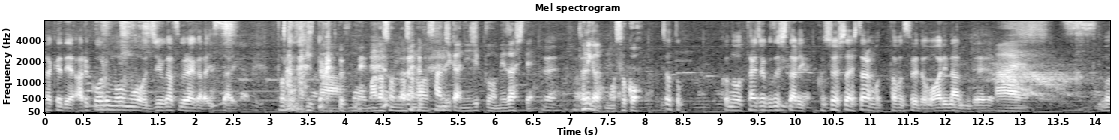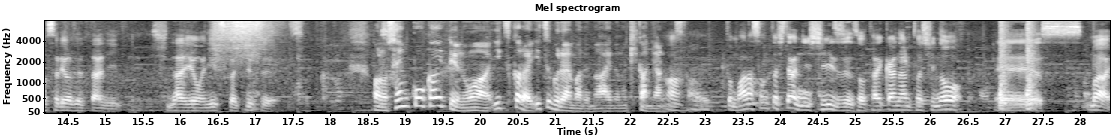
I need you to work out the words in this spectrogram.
だけでアルコールももう10月ぐらいから一切取らないとかですね。もうマラソンのその 3時間20分を目指してええ。とにかくもうそこ。ちょっとこの体調崩したり故障したりしたらもう多分それで終わりなんで、はまあ、それを絶対にしないように少しずつ。いあの選考会っていうのはいつからいつぐらいまでの間の期間にあるんあですか？えっとマラソンとしては2シーズンその大会のある年の、えーすまあ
